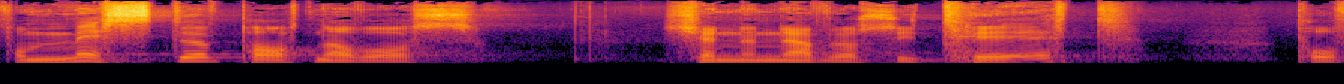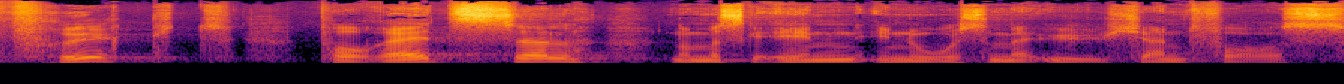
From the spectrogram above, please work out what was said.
For mesteparten av oss kjenner nervøsitet, på frykt, på redsel når vi skal inn i noe som er ukjent for oss.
